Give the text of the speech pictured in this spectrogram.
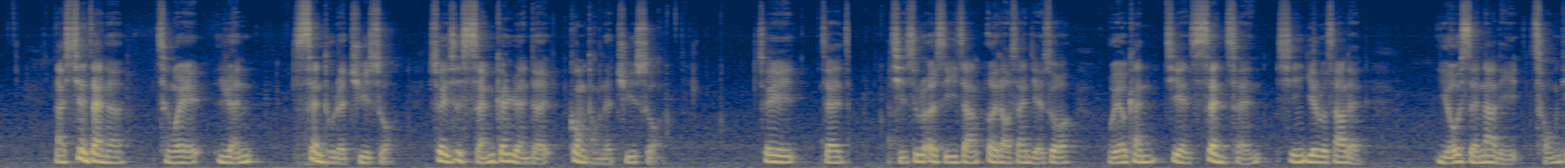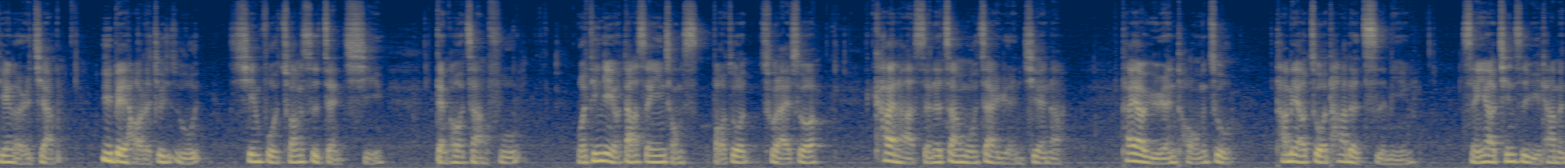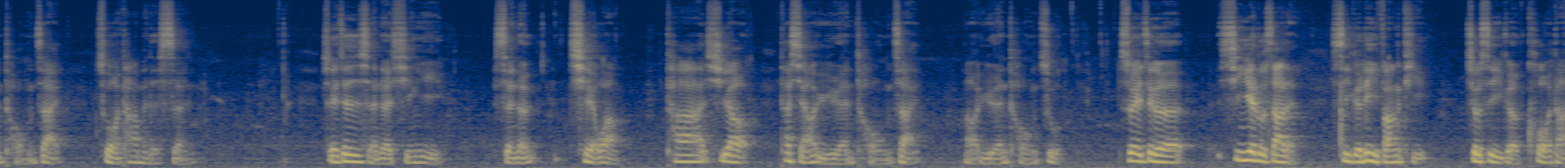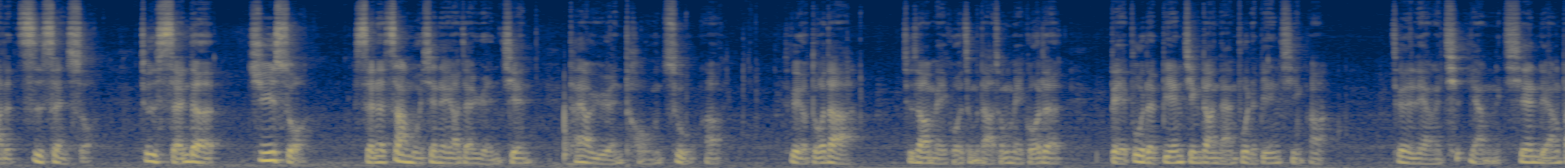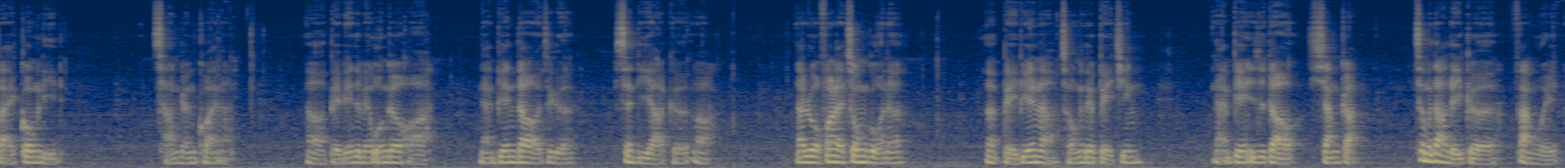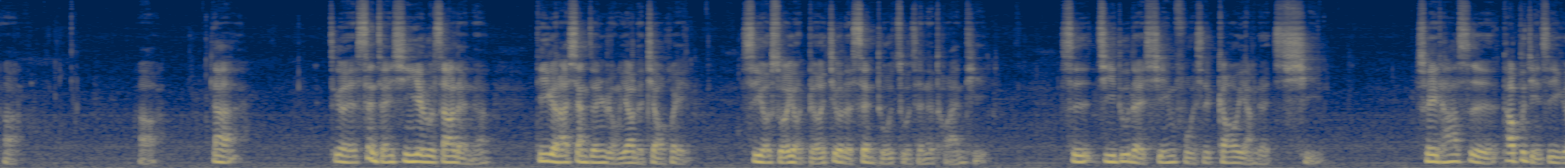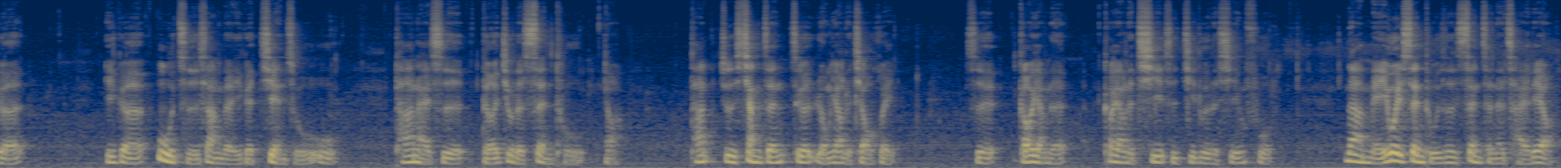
那现在呢，成为人圣徒的居所，所以是神跟人的共同的居所。所以在启示录二十一章二到三节说：“我又看见圣城新耶路撒冷由神那里从天而降，预备好了，就如新妇装饰整齐，等候丈夫。我听见有大声音从宝座出来说：“看啊，神的帐幕在人间啊，他要与人同住，他们要做他的子民，神要亲自与他们同在，做他们的神。”所以这是神的心意，神的切望，他需要，他想要与人同在。啊，与人同住，所以这个新耶路撒冷是一个立方体，就是一个扩大的至圣所，就是神的居所，神的帐幕现在要在人间，他要与人同住啊。这个有多大？就知道美国这么大，从美国的北部的边境到南部的边境啊，这个两千两千两百公里长跟宽啊，啊，北边这边温哥华，南边到这个圣地亚哥啊。那如果放在中国呢？呃，北边啊，从这个北京南边一直到香港，这么大的一个范围啊，那这个圣城新耶路撒冷呢，第一个它象征荣耀的教会，是由所有得救的圣徒组成的团体，是基督的心腹，是羔羊的妻，所以它是它不仅是一个一个物质上的一个建筑物，它乃是得救的圣徒啊。它就是象征这个荣耀的教会，是羔羊的羔羊的妻，是基督的心腹。那每一位圣徒是圣城的材料，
